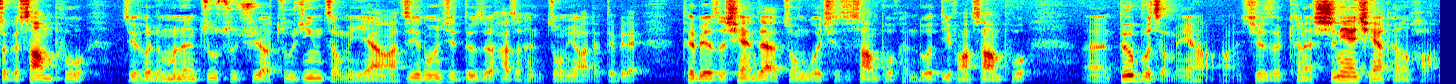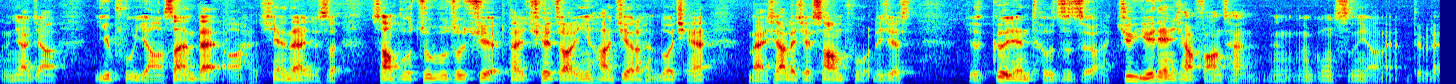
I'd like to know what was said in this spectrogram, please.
这个商铺最后能不能租出去啊？租金怎么样啊？这些东西都是还是很重要的，对不对？特别是现在中国其实商铺很多地方商铺，嗯，都不怎么样啊。其实可能十年前很好，人家讲一铺养三代啊。现在就是商铺租不出去，但却找银行借了很多钱买下那些商铺，那些就是个人投资者，就有点像房产嗯公司一样的，对不对？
